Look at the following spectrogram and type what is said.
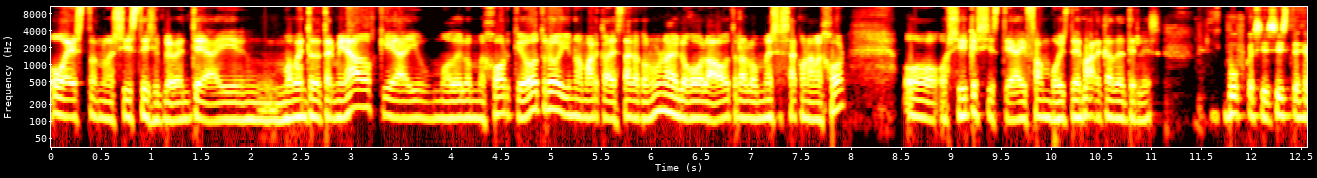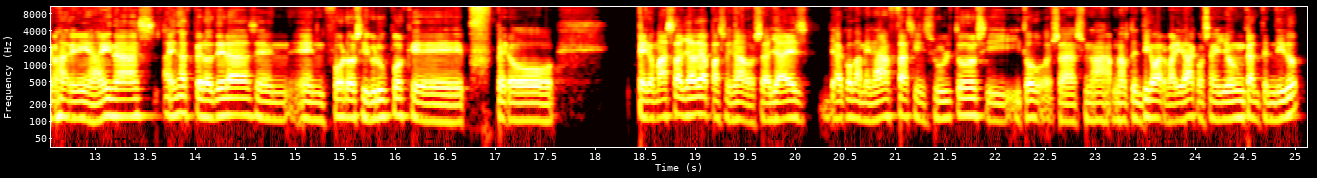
o esto no existe y simplemente hay en momentos determinados que hay un modelo mejor que otro y una marca destaca con una y luego la otra los meses saca una mejor, o, sí que existe, hay fanboys de marcas de teles. Uf, que sí existe, madre mía, hay unas, hay unas peloteras en, foros y grupos que, pero pero más allá de apasionado, o sea, ya es ya con amenazas, insultos y, todo, o sea, es una, auténtica barbaridad, cosa que yo nunca he entendido,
